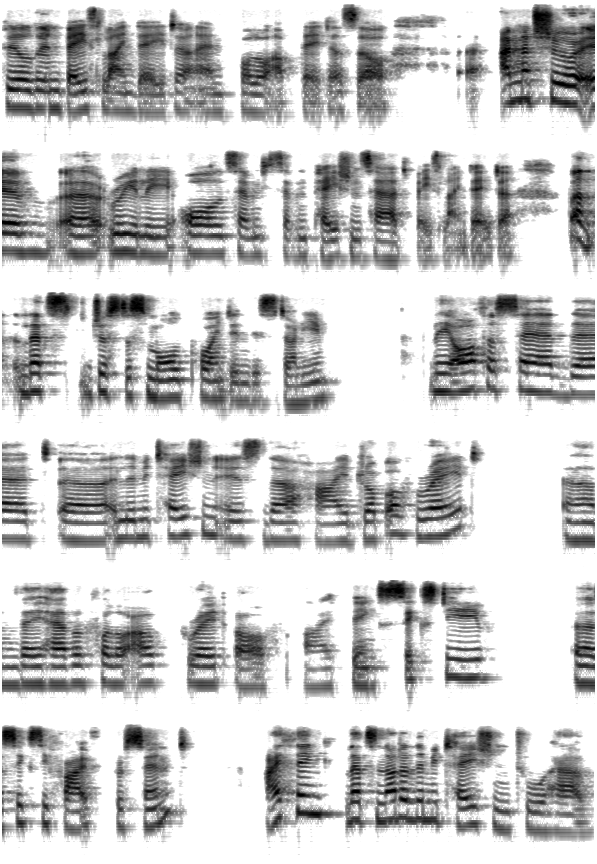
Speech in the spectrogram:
filled in baseline data and follow-up data. So uh, I'm not sure if uh, really all 77 patients had baseline data. But that's just a small point in this study. The author said that uh, a limitation is the high drop off rate. Um, they have a follow up rate of, I think, 60, uh, 65%. I think that's not a limitation to have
